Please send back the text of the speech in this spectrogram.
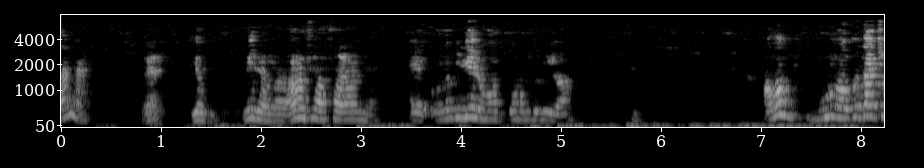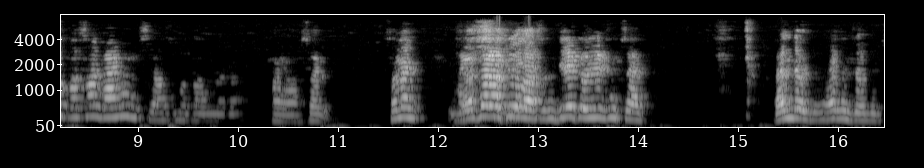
Değil mi? Yok bilmiyorum ben ama şu hasar vermiyor. Evet onu biliyorum o donduruyor. Ama bunun o kadar çok hasar vermemesi lazım adamlara. Hayır hasar. Sana Hayır, lazer atıyorlar direkt ölürsün sen. Ben de öldüm. Hepimiz öldürürüz.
